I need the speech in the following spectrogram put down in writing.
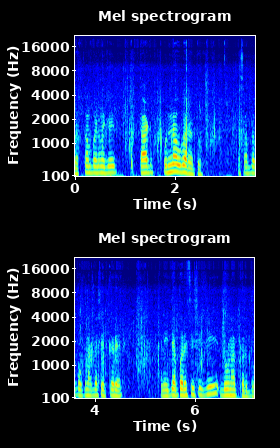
भक्कमपणे म्हणजे ताट पुन्हा उभा राहतो. असा आपला कोकणातला शेतकरी आहे. आणि त्या परिस्थितीची दोन हात करतो.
